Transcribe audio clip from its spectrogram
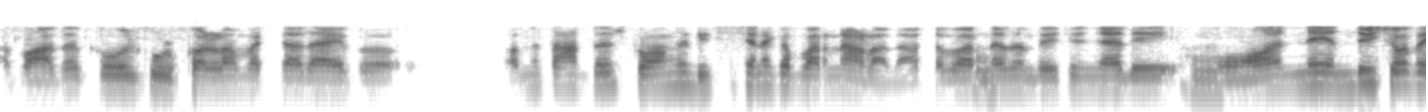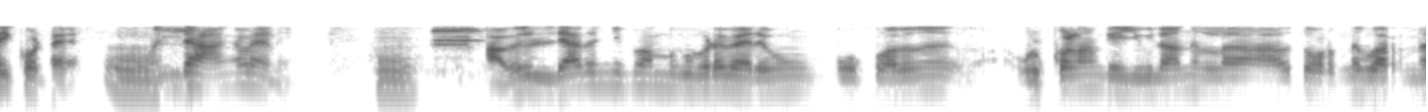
അപ്പൊ അതൊക്കെ ഓൾക്ക് ഉൾക്കൊള്ളാൻ പറ്റാതായപ്പോ അന്ന് താത്ത സ്ട്രോങ് ഡിസിഷൻ ഒക്കെ പറഞ്ഞ ആളാ. താത്ത പറഞ്ഞത് എന്താ വെച്ച് കഴിഞ്ഞാൽ. ഓനെ എന്ത് വിശ്വാസം ആയിക്കോട്ടെ മോന്റെ ഓന്റെ ആങ്ങളാണ്. അവരില്ലാതെ ഇനിയിപ്പോ നമുക്ക് ഇവിടെ വരവും പോക്കും അതൊന്നും ഉൾക്കൊള്ളാൻ കഴിയൂല എന്നുള്ള ആ തുറന്ന് പറഞ്ഞ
